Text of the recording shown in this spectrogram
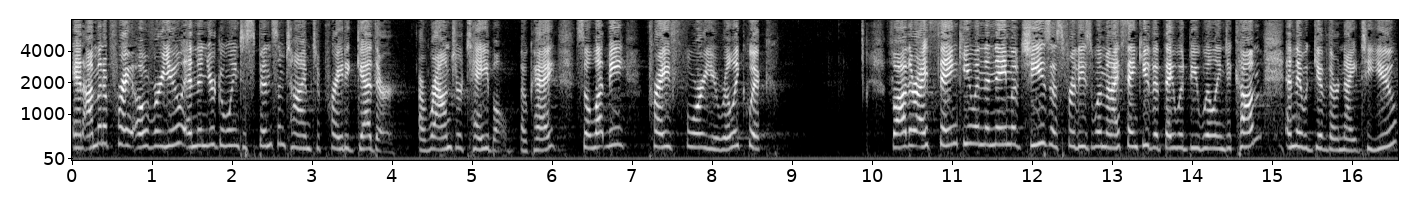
and I'm going to pray over you, and then you're going to spend some time to pray together around your table, okay? So let me pray for you really quick. Father, I thank you in the name of Jesus for these women. I thank you that they would be willing to come and they would give their night to you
